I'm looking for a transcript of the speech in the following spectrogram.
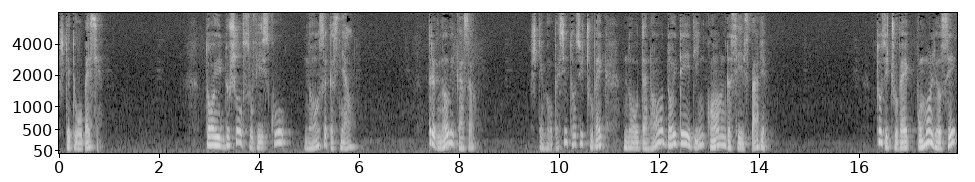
ще те обеся. Той дошъл в Софийско, но закъснял. Тръгнал и казал. Ще ме обеси този човек, но дано дойде един кон да се избавя. Този човек помолил се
